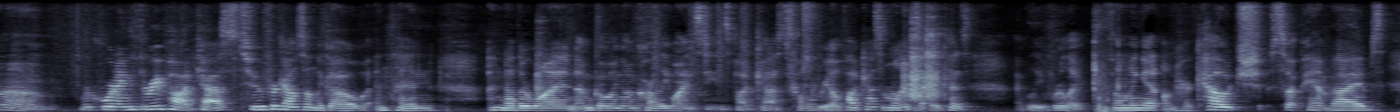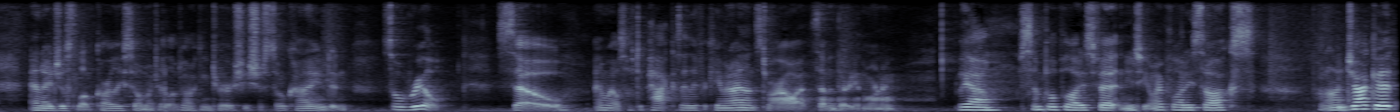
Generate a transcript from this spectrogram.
Um, recording three podcasts, two for Gals on the Go, and then another one. I'm going on Carly Weinstein's podcast called Real Podcast. I'm really excited because I believe we're like filming it on her couch, sweatpant vibes, and I just love Carly so much. I love talking to her. She's just so kind and so real. So, and we also have to pack because I leave for Cayman Islands tomorrow at 7:30 in the morning. But yeah, simple Pilates fit. Need to get my Pilates socks, put on a jacket,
